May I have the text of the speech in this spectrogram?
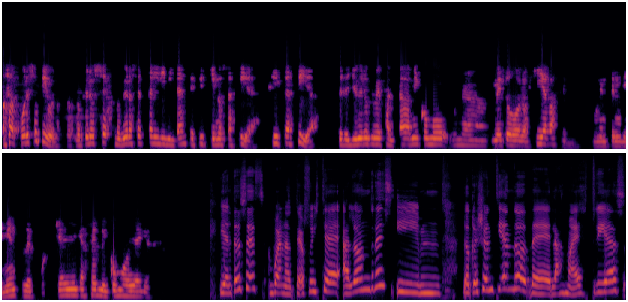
O sea, por eso digo, no, quiero ser, no quiero ser tan limitante decir que no se hacía, sí se hacía, pero yo creo que me faltaba a mí como una metodología para hacerlo, un entendimiento de por qué había que hacerlo y cómo había que hacerlo. Y entonces, bueno, te fuiste a Londres y mm, lo que yo entiendo de las maestrías,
